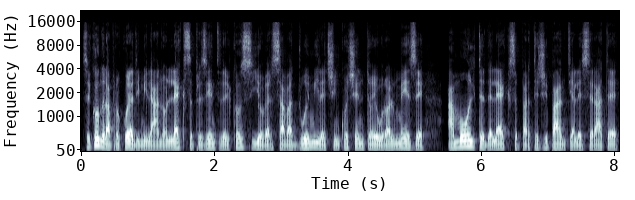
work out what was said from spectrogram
Secondo la Procura di Milano, l'ex Presidente del Consiglio versava 2.500 euro al mese a molte delle ex partecipanti alle serate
